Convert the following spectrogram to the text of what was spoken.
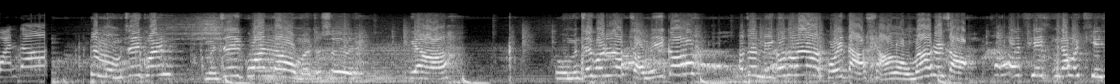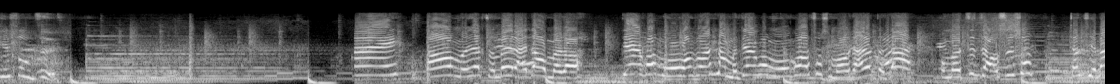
玩的。那么我们这一关，我们这一关呢，我们就是要，我们这一关就是要找迷宫。它这迷宫都会让鬼打墙了，我们要去找，它会贴，应该会贴一些数字。嗨，然后我们要准备来到我们的第二关魔王关。那我们第二关魔王关要做什么？大家等待我们的制止老师说讲解吧。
